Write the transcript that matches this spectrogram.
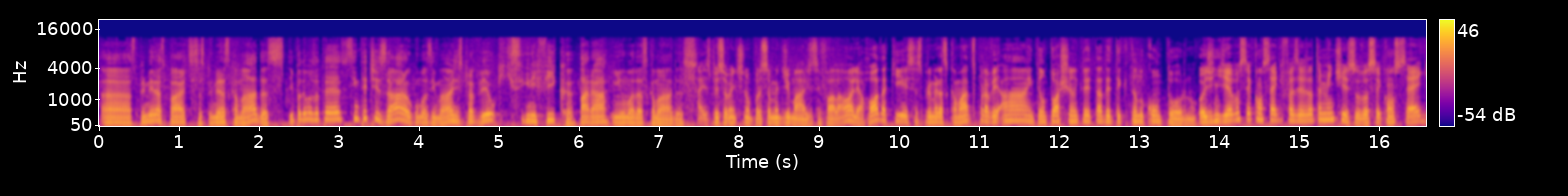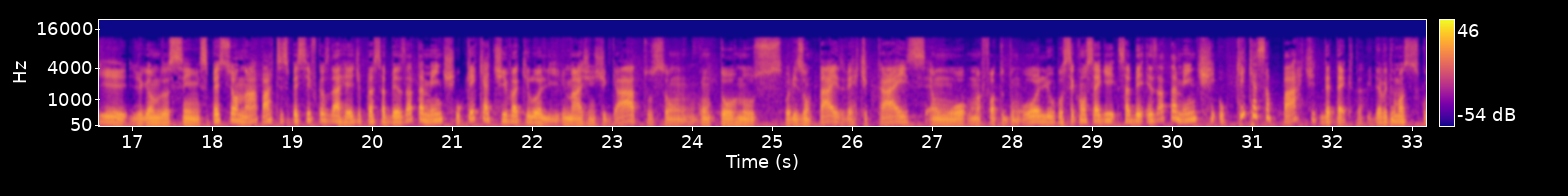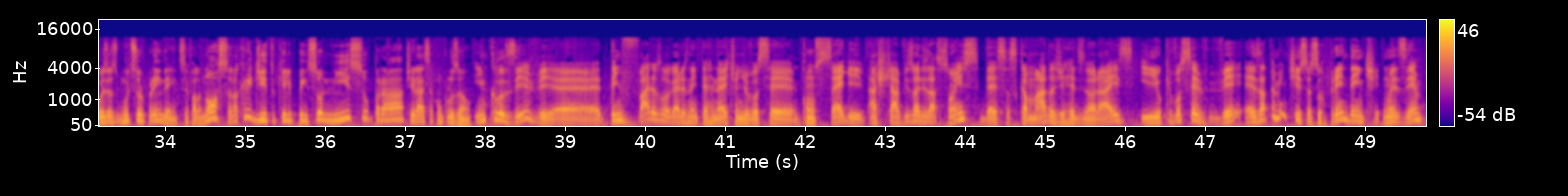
as primeiras partes, as primeiras camadas e podemos até sintetizar algumas imagens para ver o que, que significa parar em uma das camadas. Ah, especialmente no processamento de imagem. Você fala, olha, roda aqui essas primeiras camadas pra ver. Ah, então tô achando que ele tá detectando contorno. Hoje em dia você consegue fazer exatamente isso. Você consegue, digamos assim, inspecionar partes específicas da rede para saber exatamente o que que ativa aquilo ali. Imagens de gatos, são contornos horizontais, verticais, é um, uma foto de um olho. Você consegue saber exatamente o que que essa parte detecta. E deve ter umas coisas muito surpreendentes. Você fala, nossa, não acredito que ele pensou nisso pra tirar essa conclusão. Inclusive, é, tem vários lugares na internet onde você consegue achar visualizações dessas camadas de redes neurais e o que você vê é exatamente isso, é surpreendente. Um exemplo,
